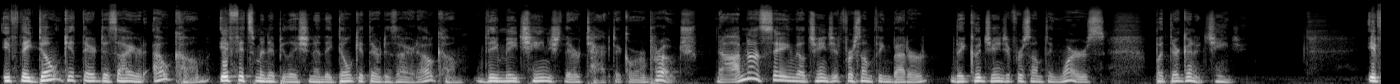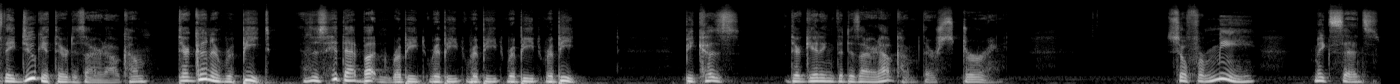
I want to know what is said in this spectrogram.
if they don't get their desired outcome, if it's manipulation and they don't get their desired outcome, they may change their tactic or approach. Now, I'm not saying they'll change it for something better. They could change it for something worse, but they're going to change it. If they do get their desired outcome, they're going to repeat. Just hit that button repeat, repeat, repeat, repeat, repeat. Because they're getting the desired outcome. They're stirring. So for me, makes sense.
